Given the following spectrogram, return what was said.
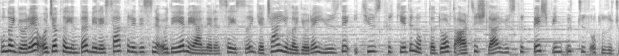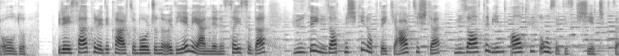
Buna göre Ocak ayında bireysel kredisini ödeyemeyenlerin sayısı geçen yıla göre %247.4 artışla 145.333 oldu. Bireysel kredi kartı borcunu ödeyemeyenlerin sayısı da %162.2 artışla 106.618 kişiye çıktı.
